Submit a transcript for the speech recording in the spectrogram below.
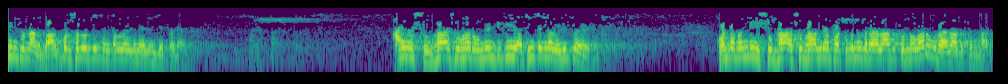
తింటున్నాను. బార్బర్స్ రొట్టి తింటలేదు నేను చెప్పాడు ఆయన శుభాశుభ రెండింటికి అతీతంగా వెళ్ళిపోయాడు. కొంతమంది శుభ అశుభాలనే పట్టుకుని వ్రేలాడుతున్నవారు వ్రేలాడుతున్నారు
